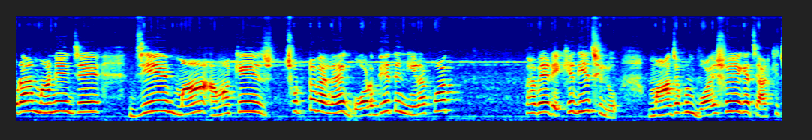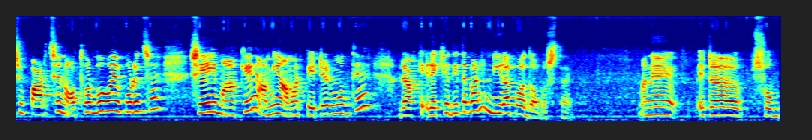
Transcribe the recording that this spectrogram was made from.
ওরা মানে যে যে মা আমাকে ছোট্টবেলায় গর্ভেতে নিরাপদভাবে রেখে দিয়েছিল। মা যখন বয়স হয়ে গেছে, আর কিছু পারছে না অথর্ব হয়ে পড়েছে, সেই মাকে আমি আমার পেটের মধ্যে রাখে দিতে পারি নিরাপদ অবস্থায়। মানে এটা সভ্য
